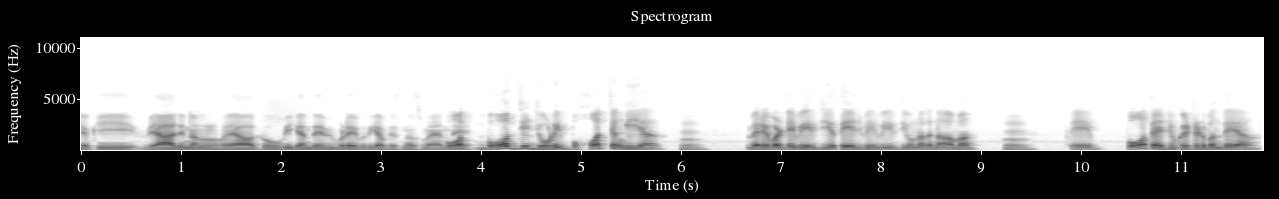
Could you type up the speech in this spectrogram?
ਕਿਉਂਕਿ ਵਿਆਹ ਜਿਨ੍ਹਾਂ ਨਾਲ ਹੋਇਆ ਅੱਗੋਂ ਉਹ ਵੀ ਕਹਿੰਦੇ ਵੀ ਬੜੇ ਵਧੀਆ ਬਿਜ਼ਨਸਮੈਨ ਨੇ। ਬਹੁਤ ਬਹੁਤ ਜੀ ਜੋੜੀ ਬਹੁਤ ਚੰਗੀ ਆ। ਹੂੰ। ਮੇਰੇ ਵੱਡੇ ਵੀਰ ਜੀ ਤੇਜਵੀਰ ਵੀਰ ਜੀ ਉਹਨਾਂ ਦਾ ਨਾਮ ਆ। ਹੂੰ। ਤੇ ਬਹੁਤ ਐਜੂਕੇਟਿਡ ਬੰਦੇ ਆ।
